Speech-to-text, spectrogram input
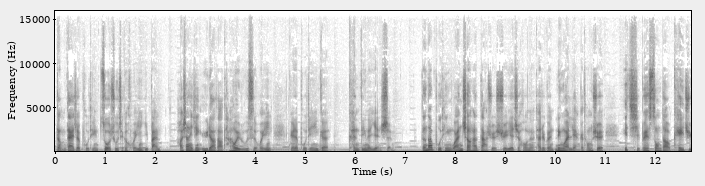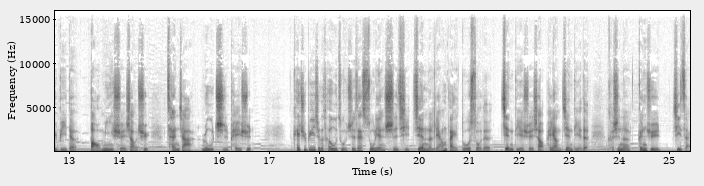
等待着普廷做出这个回应一般，好像已经预料到他会如此回应，给了普廷一个。肯定的眼神。等到普廷完成他的大学学业之后呢，他就跟另外两个同学一起被送到 KGB 的保密学校去参加入职培训。KGB 这个特务组织在苏联时期建了两百多所的间谍学校，培养间谍的。可是呢，根据记载，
